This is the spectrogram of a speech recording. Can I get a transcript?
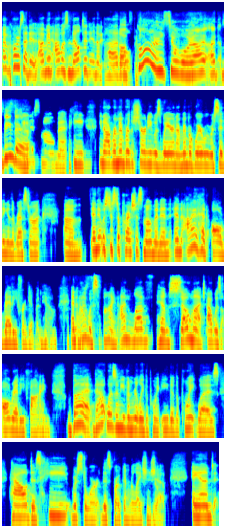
of course I did. I mean, I was melted in a puddle. Of course you were. I, I've been there. This moment, he, you know, I remember the shirt he was wearing. I remember where we were sitting in the restaurant. Um, and it was just a precious moment. And, and I had already forgiven him and I was fine. I love him so much. I was already fine, but that wasn't even really the point either. The point was, how does he restore this broken relationship? And,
